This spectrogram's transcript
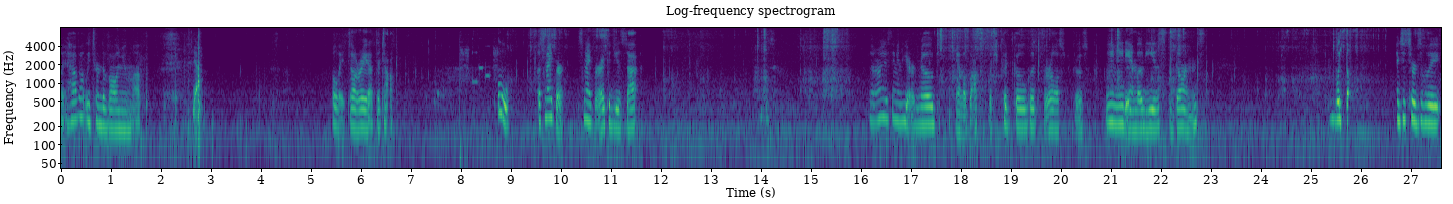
Wait, how about we turn the volume up? Yeah. Oh wait, it's already at the top. Ooh, a sniper. Sniper, I could use that. Is there anything in here? No, just ammo box, which could go good for us because we need ammo to use the guns. Like the... I just heard somebody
